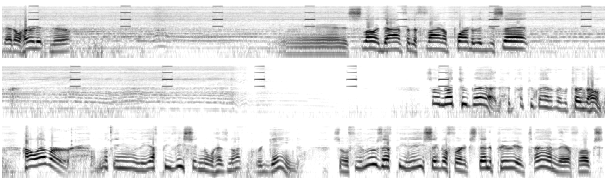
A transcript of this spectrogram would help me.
that'll hurt it? No. And it's slowing down for the final part of the descent. So not too bad, not too bad of a return home. However, I'm looking, the FPV signal has not regained. So if you lose FPV signal for an extended period of time there, folks,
